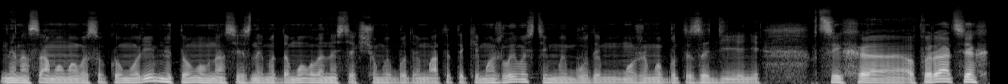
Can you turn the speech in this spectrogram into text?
не на самому високому рівні, тому в нас є з ними домовленість. Якщо ми будемо мати такі можливості, ми будемо, можемо бути задіяні в цих е, операціях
